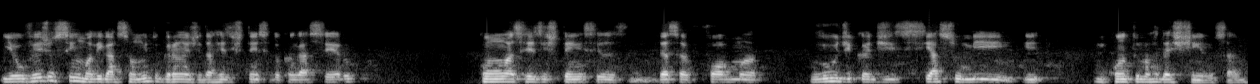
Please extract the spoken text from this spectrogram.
E eu vejo, sim, uma ligação muito grande da resistência do cangaceiro com as resistências dessa forma lúdica de se assumir enquanto nordestino, sabe?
